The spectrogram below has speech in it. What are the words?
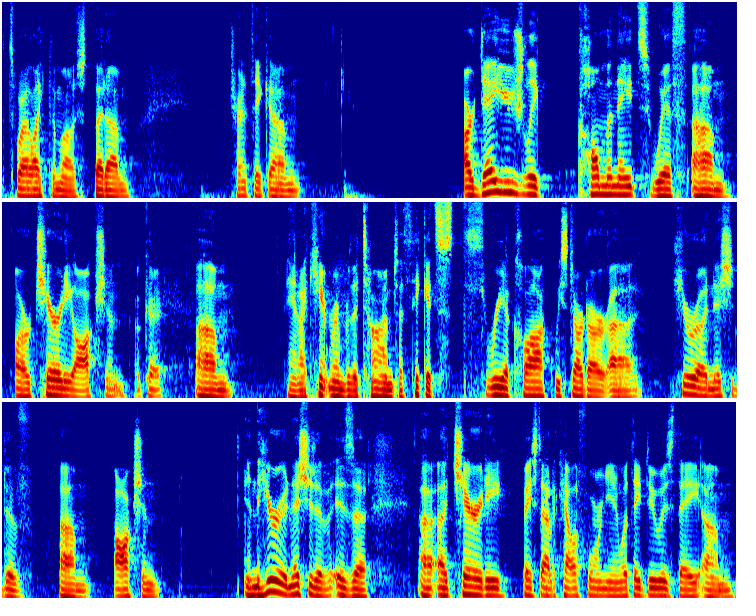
that's what I like the most. But um, trying to think. Um, our day usually culminates with um, our charity auction. Okay. Um, and I can't remember the times. I think it's three o'clock. We start our uh, Hero Initiative um, auction, and the Hero Initiative is a, a a charity based out of California. And what they do is they um,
